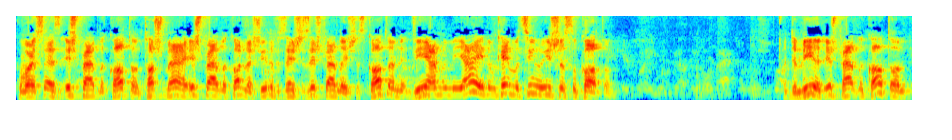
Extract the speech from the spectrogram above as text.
Gemara says ishprat lekoton toshma ishprat lekoton ashin if it says ishprat leishis koton the am miyai them came matzinu ishis lekoton. The miyad ishprat lekoton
